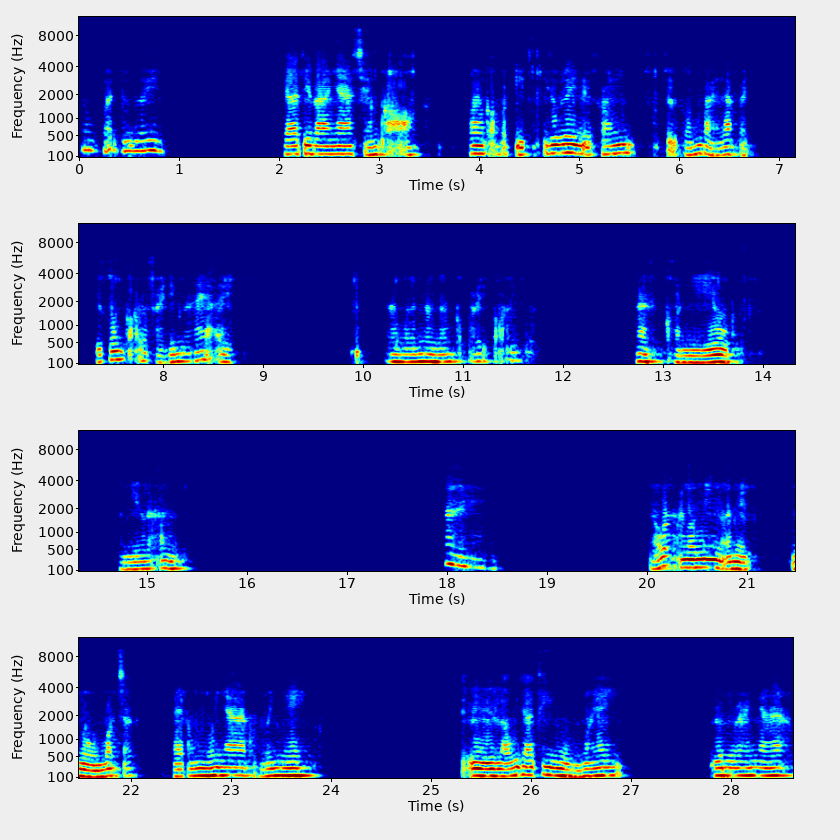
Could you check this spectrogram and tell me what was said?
Không phải đưa đi ra thì vào nhà xem có. Còn có một ít lưu lên được không chứ không phải là phải chứ không có là phải đi máy ấy làm ơn làm ơn có đi có đi. À, còn nhiều. Còn nhiều lắm. Nấu lắm mà mình lại mình ngủ một giấc này trong ngôi nhà của mình nghe. Từ lâu ra thì ngủ ngay đừng ra nhà.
